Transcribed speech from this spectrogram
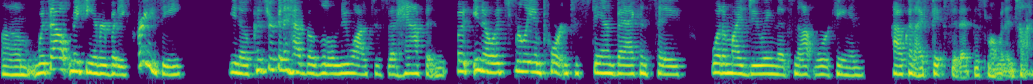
um, without making everybody crazy you know because you're going to have those little nuances that happen but you know it's really important to stand back and say what am i doing that's not working and how can i fix it at this moment in time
